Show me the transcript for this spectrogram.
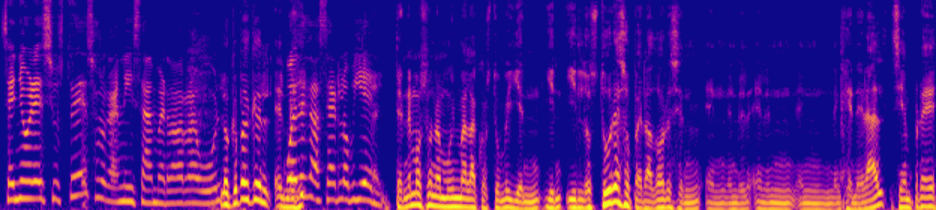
Señores, si ustedes organizan, ¿verdad, Raúl? Lo que pasa es que el, el puedes hacerlo bien. tenemos una muy mala costumbre y, en- y los tours operadores en, en- en- en- en- en general siempre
